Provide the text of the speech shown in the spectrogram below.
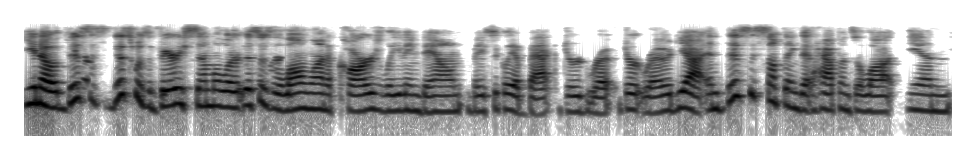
you know this is this was a very similar this is a long line of cars leaving down basically a back dirt road dirt road. Yeah and this is something that happens a lot in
